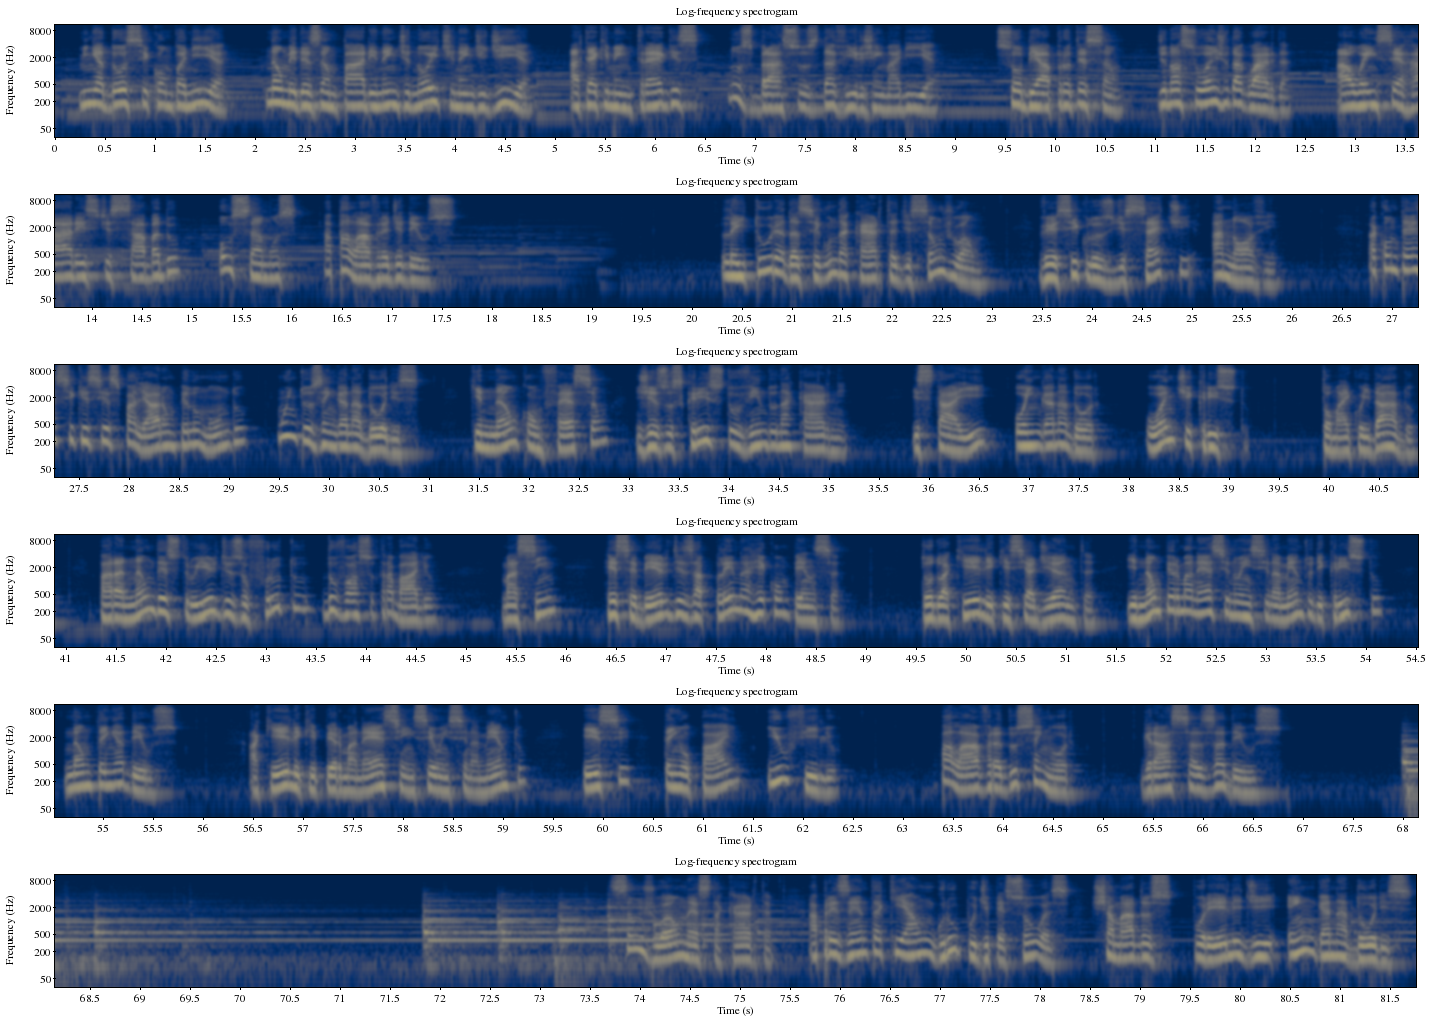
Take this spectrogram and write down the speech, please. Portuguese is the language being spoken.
minha doce companhia, não me desampare nem de noite nem de dia, até que me entregues nos braços da Virgem Maria. Sob a proteção de nosso anjo da guarda, ao encerrar este sábado, ouçamos a palavra de Deus. Leitura da segunda carta de São João, versículos de 7 a 9. Acontece que se espalharam pelo mundo muitos enganadores que não confessam Jesus Cristo vindo na carne. Está aí o enganador, o anticristo. Tomai cuidado para não destruirdes o fruto do vosso trabalho, mas sim receberdes a plena recompensa. Todo aquele que se adianta e não permanece no ensinamento de Cristo não tem a Deus. Aquele que permanece em seu ensinamento, esse tem o Pai e o Filho. Palavra do Senhor. Graças a Deus. São João, nesta carta, apresenta que há um grupo de pessoas chamadas por ele de enganadores.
